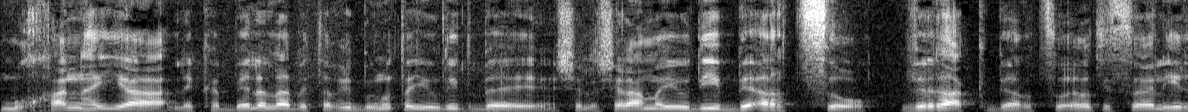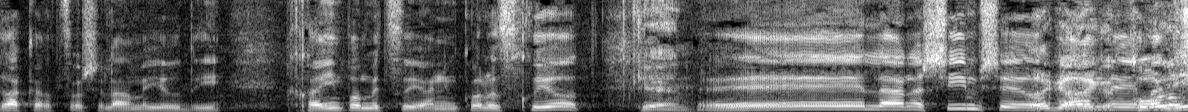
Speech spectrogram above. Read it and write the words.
שמוכן היה לקבל עליו את הריבונות היהודית של, של העם היהודי בארצו, ורק בארצו, ארץ ישראל היא רק ארצו של העם היהודי, חיים פה מצוין עם כל הזכויות. כן. אה, לאנשים שאותם רגע, רגע, אה, כל מנהיג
